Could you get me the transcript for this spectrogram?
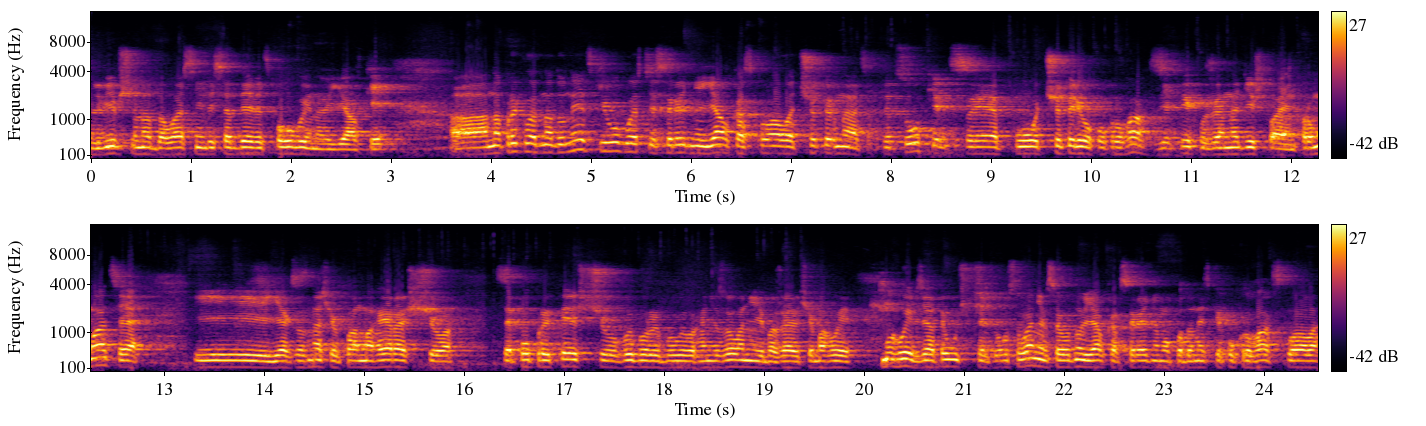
Львівщина дала 79,5% явки. Наприклад, на Донецькій області середня явка склала 14%. Це по чотирьох округах, з яких вже надійшла інформація. І як зазначив пан Магера, що це попри те, що вибори були організовані і бажаючі могли, могли взяти участь в голосуванні, все одно явка в середньому по Донецьких округах склала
